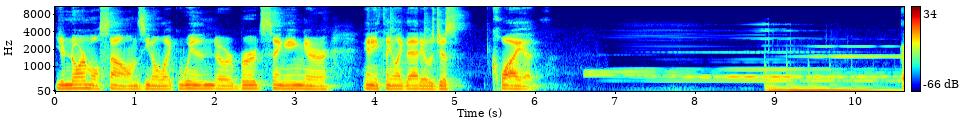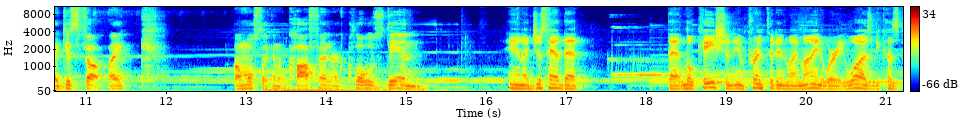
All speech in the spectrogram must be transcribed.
your normal sounds, you know, like wind or birds singing or anything like that. It was just quiet. I just felt like almost like in a coffin or closed in. And I just had that that location imprinted in my mind where he was because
